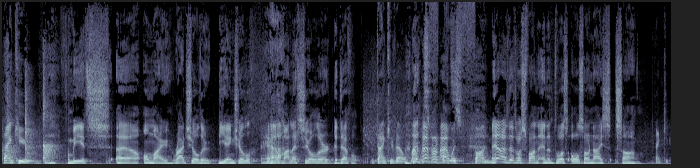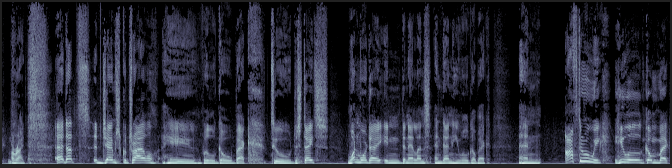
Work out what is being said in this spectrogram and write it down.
Thank you. For me, it's uh, on my right shoulder, the angel. And on my left shoulder, the devil. Dankjewel. That was, that was fun. Yeah, that was fun. And it was also a nice song. Thank you. All right. Uh, that's James Cottrell. He will go back to the States one more day in the Netherlands. And then he will go back. And after a week, he will come back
